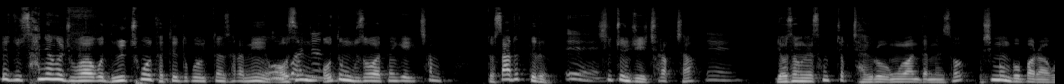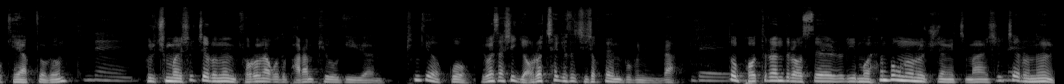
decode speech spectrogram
그래서 사냥을 좋아하고 늘 총을 곁에 두고 있던 사람이 오, 어둠, 완전- 어둠 무서웠던 게 참 또 사르뜨르 예. 실존주의 철학자 예. 여성의 성적 자유를 옹호한다면서 신문 보발하고 계약 결혼 네. 그렇지만 실제로는 결혼하고도 바람 피우기 위한 핑계였고 이건 사실 여러 책에서 지적된 부분입니다. 네. 또 버트란드 러셀이 뭐 행복론을 주장했지만 실제로는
